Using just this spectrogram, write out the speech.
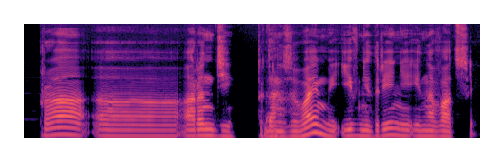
Вопрос про э, R&D, так Да. называемый, и внедрение инноваций.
